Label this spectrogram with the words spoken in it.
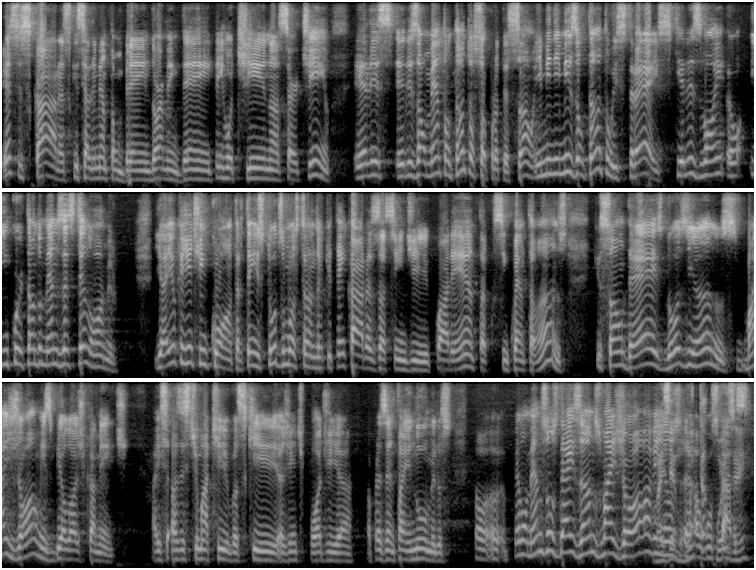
Esses caras que se alimentam bem, dormem bem, têm rotina certinho, eles, eles aumentam tanto a sua proteção e minimizam tanto o estresse que eles vão encurtando menos esse telômero. E aí o que a gente encontra? Tem estudos mostrando que tem caras assim de 40, 50 anos que são 10, 12 anos mais jovens biologicamente. As, as estimativas que a gente pode uh, apresentar em números. Então, uh, pelo menos uns 10 anos mais jovens, Mas é muita alguns coisa, caras. Hein?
